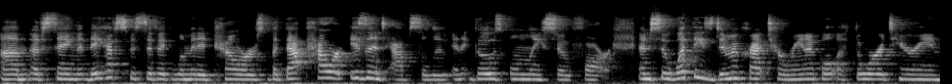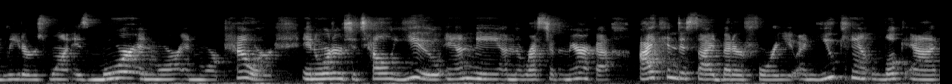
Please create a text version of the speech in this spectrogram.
um, of saying that they have specific limited powers, but that power isn't absolute and it goes only so far. And so, what these Democrat tyrannical authoritarian leaders want is more and more and more power in order to tell you and me and the rest of America, I can decide better for you. And you can't look at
